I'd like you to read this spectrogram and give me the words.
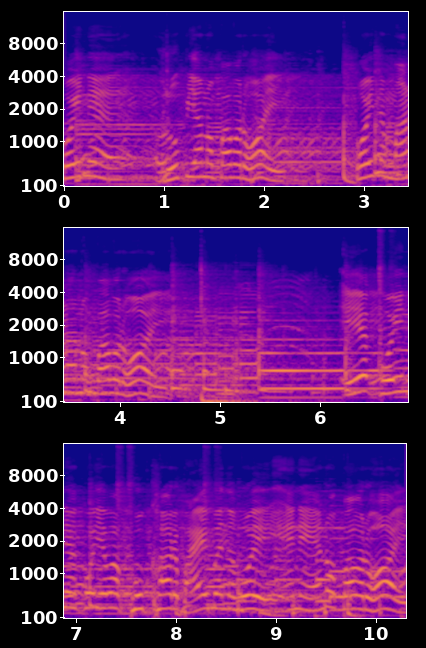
કોઈને રૂપિયાનો પાવર હોય કોઈને માણાનો પાવર હોય, એ કોઈને કોઈ એવા ખુખાર ભાઈબંધ હોય, એને એનો પાવર હોય.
